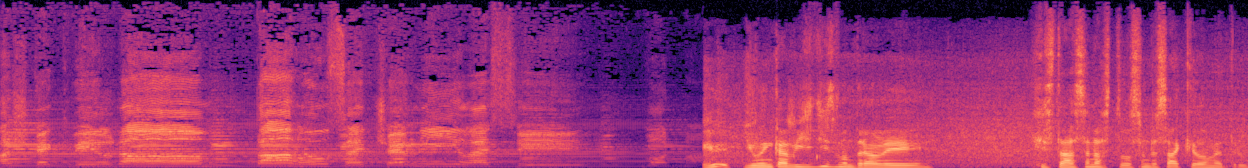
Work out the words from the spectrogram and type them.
až ke kvildám, táhnou se černý lesy. Ju- Julinka vyjíždí z Modravy, chystá se na 180 km.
